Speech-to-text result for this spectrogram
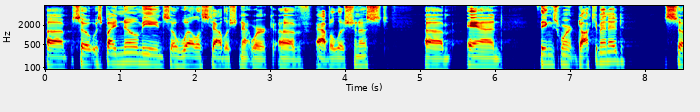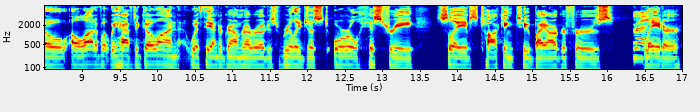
um, so it was by no means a well-established network of abolitionists um, and things weren't documented so a lot of what we have to go on with the underground railroad is really just oral history slaves talking to biographers Right. later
